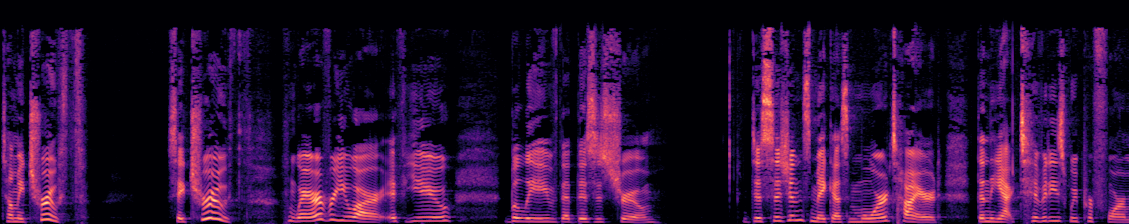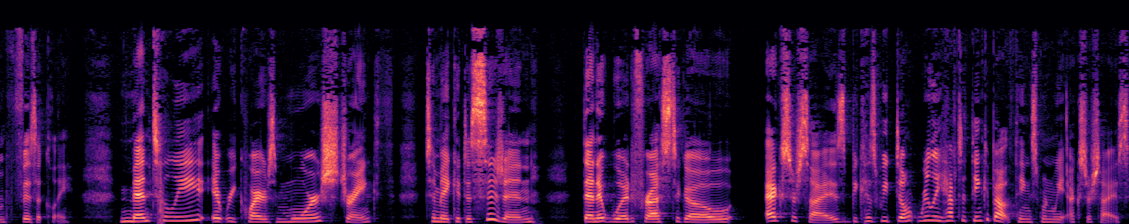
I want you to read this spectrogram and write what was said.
Tell me truth. Say truth wherever you are if you believe that this is true. Decisions make us more tired than the activities we perform physically. Mentally, it requires more strength to make a decision than it would for us to go exercise because we don't really have to think about things when we exercise.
